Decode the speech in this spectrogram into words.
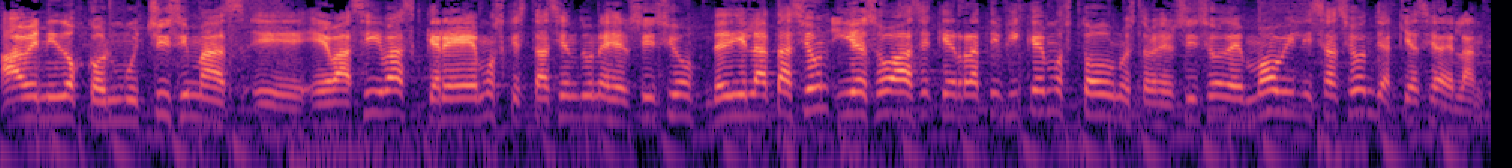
ha venido con muchísimas eh, evasivas. Creemos que está haciendo un ejercicio de dilatación y eso hace que ratifiquemos todo nuestro ejercicio de movilización de aquí hacia adelante.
